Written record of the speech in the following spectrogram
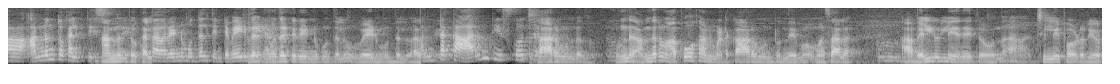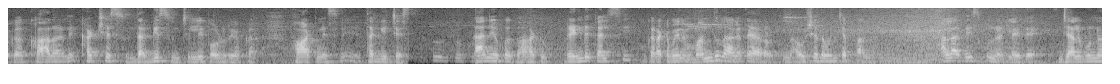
అన్నంతో కలిపి తీసి అన్నంతో కలిపి. రెండు ముద్దలు తింటే వేడి మొదటి- రెండు ముద్దలు వేడి ముద్దలు అంత కారం తీసుకోవచ్చు. కారం ఉండదు. ఉండదు అందరం అపోహ అనమాట కారం ఉంటుందేమో మసాలా. ఆ వెల్లుల్లి ఏదైతే ఉందో ఆ చిల్లీ పౌడర్ యొక్క కారాన్ని కట్ చేస్తుంది తగ్గిస్తుంది. చిల్లీ పౌడర్ యొక్క హాట్నెస్ని తగ్గించేస్తుంది. దాని యొక్క ఘాటు. రెండు కలిసి ఒక రకమైన మందులాగా తయారవుతుంది. ఔషధం అని చెప్పాలి దాన్ని. అలా తీసుకున్నట్లయితే జలుబున్నా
